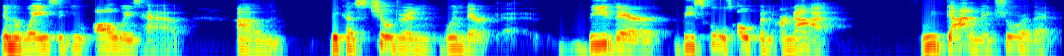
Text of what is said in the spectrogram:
in the ways that you always have, um, because children, when they're be there, be schools open or not, we've got to make sure that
